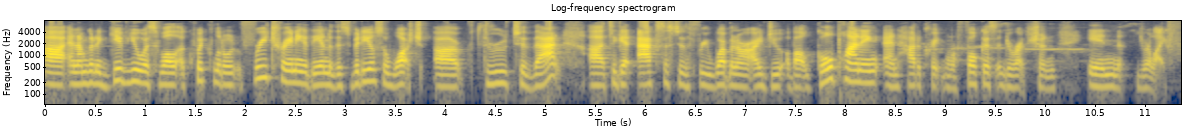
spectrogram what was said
Uh, and I'm going to give you as well a quick little free training at the end of this video, so watch uh, through to that uh, to get access to the free webinar I do about goal planning and how to create more focus and direction in your life.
